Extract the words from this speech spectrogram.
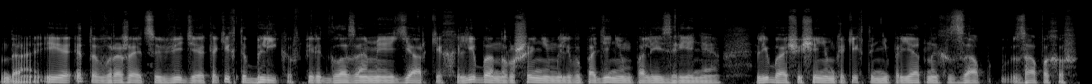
Да, и это выражается в виде каких-то бликов перед глазами ярких, либо нарушением или выпадением полей зрения, либо ощущением каких-то неприятных зап- запахов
